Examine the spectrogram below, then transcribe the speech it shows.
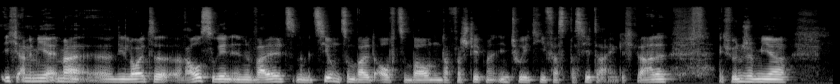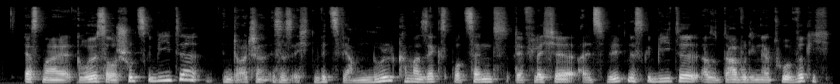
Ich animiere immer äh, die Leute rauszugehen in den Wald, eine Beziehung zum Wald aufzubauen und da versteht man intuitiv, was passiert da eigentlich gerade. Ich wünsche mir erstmal größere Schutzgebiete. In Deutschland ist es echt ein Witz. Wir haben 0,6 Prozent der Fläche als Wildnisgebiete, also da, wo die Natur wirklich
